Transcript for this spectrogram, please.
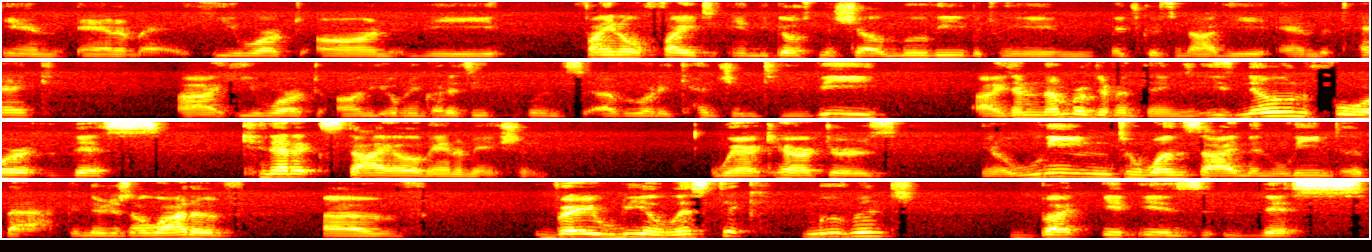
in anime. He worked on the final fight in the Ghost in the Shell movie between Kusanagi and the tank. Uh, he worked on the opening credit sequence of Rurouni Kenshin TV. Uh, he's done a number of different things, and he's known for this kinetic style of animation, where characters, you know, lean to one side and then lean to the back, and there's just a lot of of very realistic movement, but it is this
